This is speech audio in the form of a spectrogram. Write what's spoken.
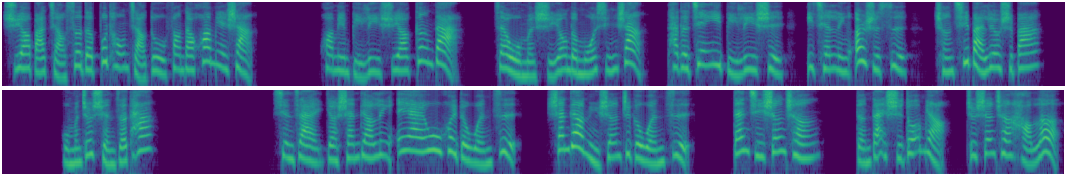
需要把角色的不同角度放到画面上，画面比例需要更大。在我们使用的模型上，它的建议比例是一千零二十四乘七百六十八，我们就选择它。现在要删掉令 AI 误会的文字，删掉女生这个文字，单击生成，等待十多秒就生成好了。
